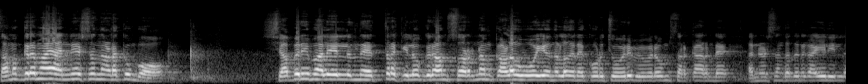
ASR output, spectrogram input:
സമഗ്രമായ അന്വേഷണം നടക്കുമ്പോൾ ശബരിമലയിൽ നിന്ന് എത്ര കിലോഗ്രാം സ്വർണം കളവ് പോയി എന്നുള്ളതിനെക്കുറിച്ച് ഒരു വിവരവും സർക്കാരിന്റെ അന്വേഷണ സംഘത്തിന് കയ്യിലില്ല.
